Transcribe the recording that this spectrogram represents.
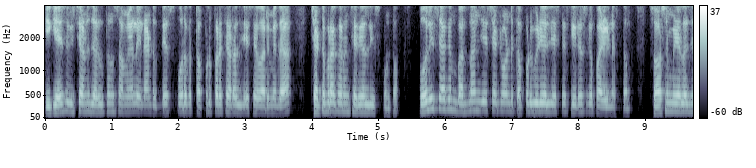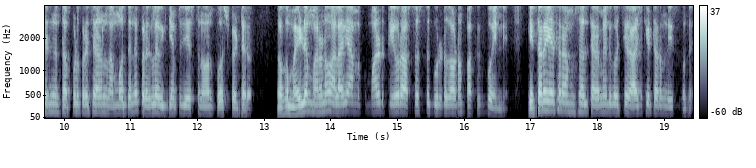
ఈ కేసు విచారణ జరుగుతున్న సమయంలో ఇలాంటి ఉద్దేశపూర్వక తప్పుడు ప్రచారాలు చేసే వారి మీద చట్ట ప్రకారం చర్యలు తీసుకుంటాం. పోలీస్ శాఖను బద్నాం చేసేటువంటి తప్పుడు వీడియోలు చేస్తే సీరియస్గా పరిగణిస్తాం. సోషల్ మీడియాలో జరిగిన తప్పుడు ప్రచారాలు నమ్మొద్దని ప్రజల విజ్ఞప్తి చేస్తున్నామని పోస్ట్ పెట్టారు. ఒక మహిళ మరణం అలాగే ఆమె కుమారుడు తీవ్ర అస్వస్థ గురి కావడం పక్కకు పోయింది. ఇతర ఇతర అంశాలు తెర మీదకి వచ్చి రాజకీయ టర్న్ తీసుకుంది.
